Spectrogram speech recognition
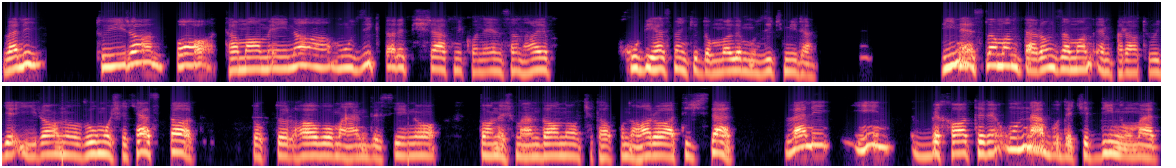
ولی تو ایران با تمام اینا موزیک داره پیشرفت می‌کنه. انسان های خوبی هستن که دنبال موزیک میرن. دین اسلام هم در اون زمان امپراتوری ایران و روم و شکست داد. دکترها و مهندسین و دانشمندان و کتابخونه ها رو آتیش زد. ولی این به خاطر اون نبوده که دین اومد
